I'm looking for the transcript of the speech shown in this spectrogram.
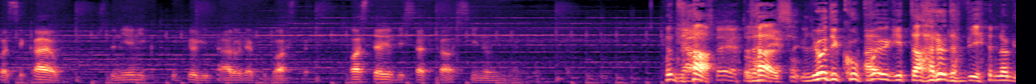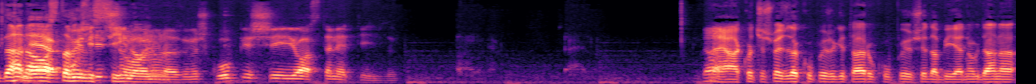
pa se kajao što nije nikad kupio gitaru, rekao dosta. Ostavio bi sad kao sinovi. Ja, Da, to da, s- ljudi kupuju gitaru da bi jednog dana Ne, ostavili sinovima. Ono, razumeš, kupiš i ostane ti. za- Da. E, ako ćeš već da kupuješ gitaru, kupuješ je da bi jednog dana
